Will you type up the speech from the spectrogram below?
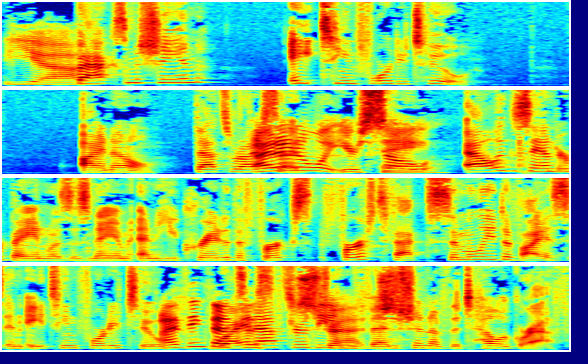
Yeah. Fax machine, 1842. I know. That's what I, I said. I don't know what you're saying. so. Alexander Bain was his name, and he created the first, first facsimile device in 1842. I think that's right after the invention of the telegraph.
